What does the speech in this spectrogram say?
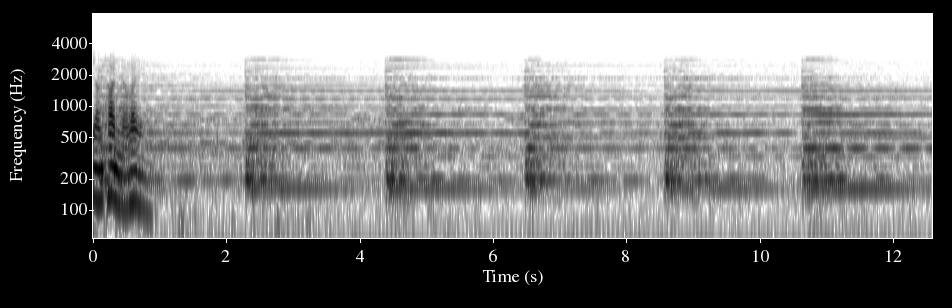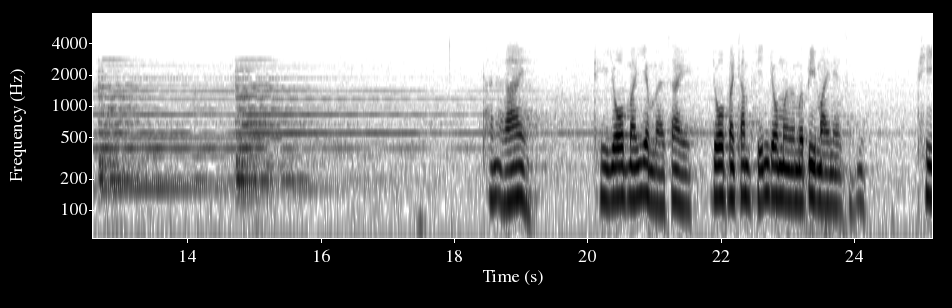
อย่างท่านอะไร ที่โยมมาเยี่ยมมาใส่โยมมาจำศีลโยมมาเมื่อปีใหม่เนี่ยพี่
